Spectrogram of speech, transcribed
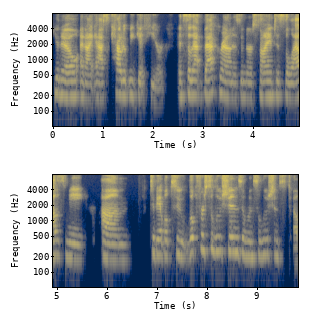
you know, and I ask, how did we get here? And so that background as a nurse scientist allows me um, to be able to look for solutions and when solutions uh,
